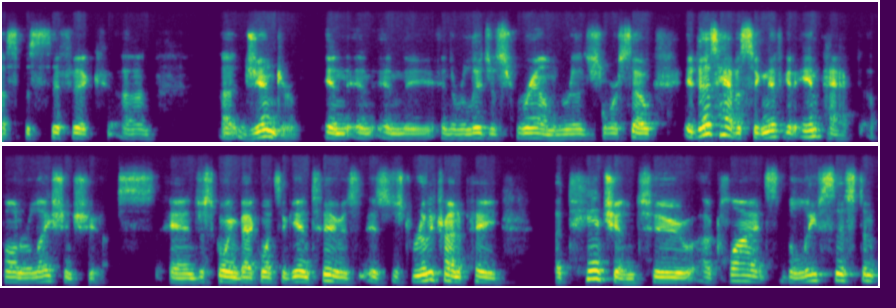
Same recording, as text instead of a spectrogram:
a specific um, uh, gender in, in, in the in the religious realm and religious war. So it does have a significant impact upon relationships. And just going back once again too is is just really trying to pay attention to a client's belief system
